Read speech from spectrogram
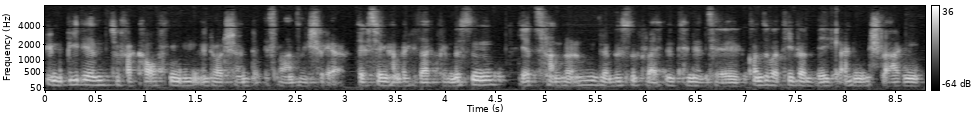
Immobilien zu verkaufen in Deutschland ist wahnsinnig schwer. Deswegen haben wir gesagt, wir müssen jetzt handeln. Wir müssen vielleicht einen tendenziell konservativeren Weg einschlagen.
